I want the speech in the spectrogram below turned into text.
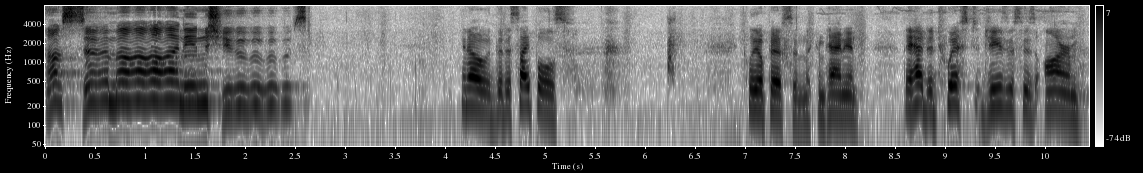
a sermon in shoes. You know, the disciples, Cleopas and the companion, they had to twist Jesus' arm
